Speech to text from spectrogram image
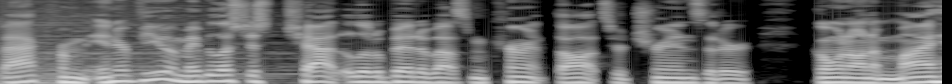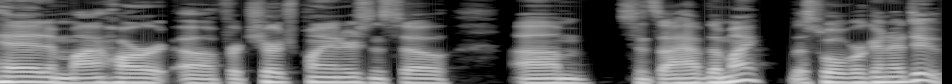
back from interview and maybe let's just chat a little bit about some current thoughts or trends that are going on in my head and my heart uh, for church planters. And so, um, since I have the mic, that's what we're going to do.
